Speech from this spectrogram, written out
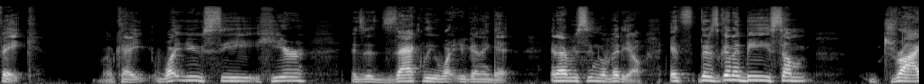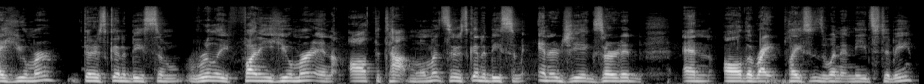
fake. Okay, what you see here is exactly what you're to get in every single video. It's there's to be some dry humor. There's going to be some really funny humor and off the top moments. There's going to be some energy exerted and all the right places when it needs to be.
